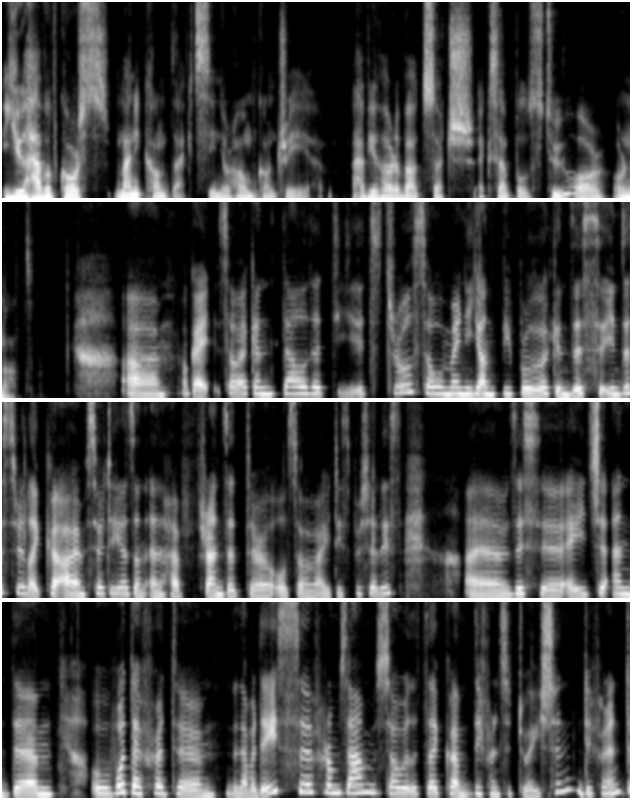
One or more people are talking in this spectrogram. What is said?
you have, of course, many contacts in your home country. Have you heard about such examples too, or, or not? Um, okay, so I can tell that it's true. So many young people work in this industry. Like I'm 30 years old and have friends that are also IT specialists. Uh, this uh, age and um, what I've heard um, nowadays uh, from them. So it's like a different situation, different.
